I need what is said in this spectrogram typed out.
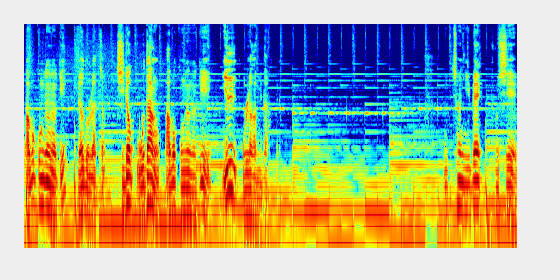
마법 공격력이 몇 올랐죠? 지력 5당 마법 공격력이 1 올라갑니다. 2290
